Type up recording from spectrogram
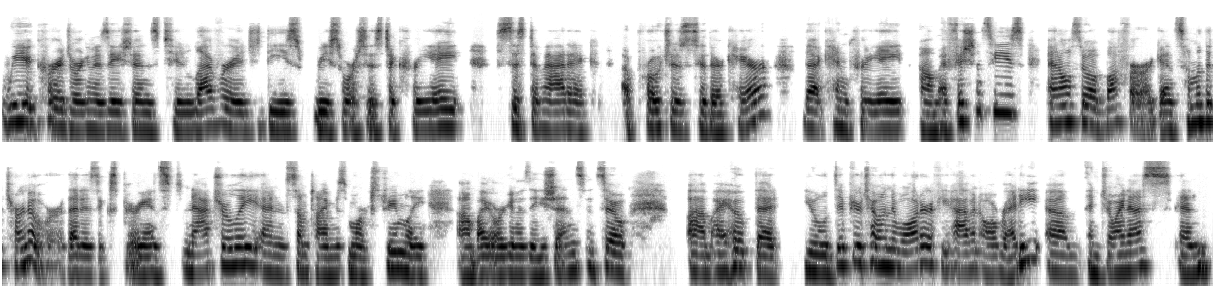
we encourage organizations to leverage these resources to create systematic approaches to their care that can create um, efficiencies and also a buffer against some of the turnover that is experienced naturally and sometimes more extremely um, by organizations. And so um, I hope that you'll dip your toe in the water if you haven't already um, and join us and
